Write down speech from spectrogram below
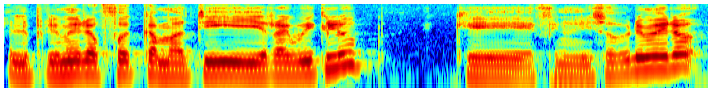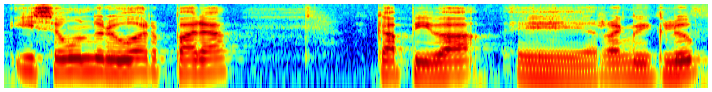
El primero fue Camatí Rugby Club, que finalizó primero, y segundo lugar para Capivá eh, Rugby Club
